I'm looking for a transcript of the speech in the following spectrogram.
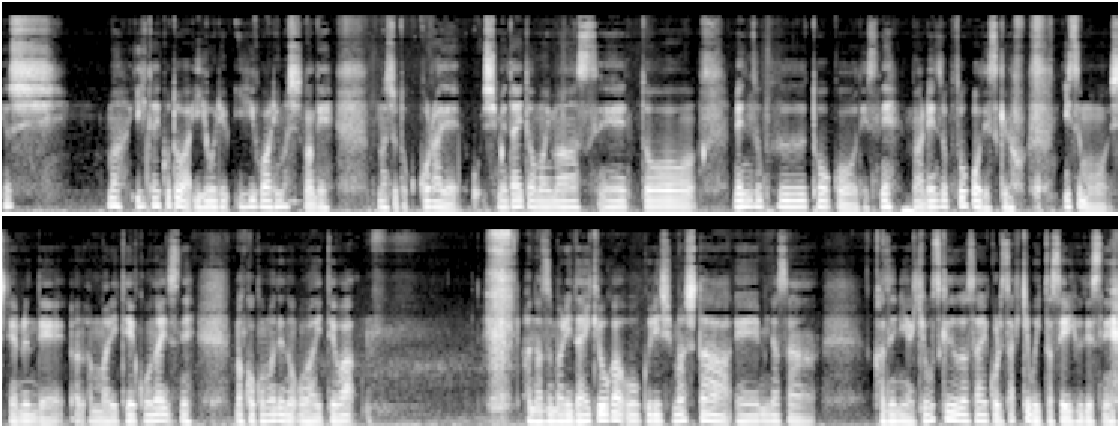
よし。まあ、言いたいことは言い終わりましたので、まあ、ちょっとここらで締めたいと思います。えっ、ー、と、連続投稿ですね。まあ、連続投稿ですけど、いつもしてるんで、あんまり抵抗ないですね。まあ、ここまでのお相手は、花詰まり大京がお送りしました。えー、皆さん、風には気をつけてください。これさっきも言ったセリフですね。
